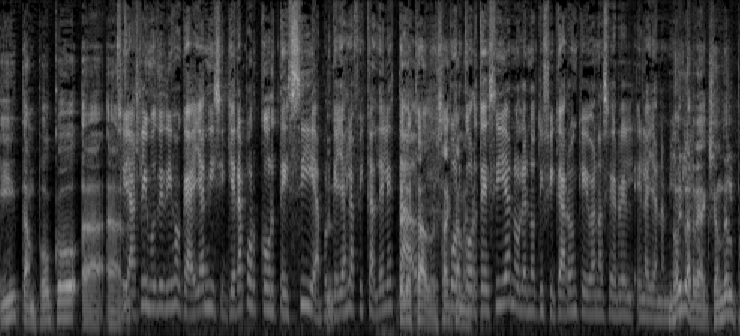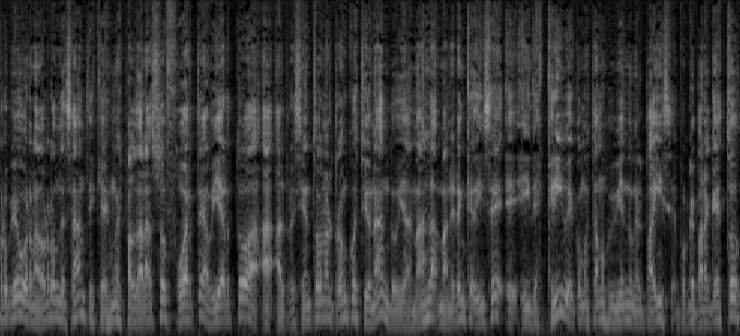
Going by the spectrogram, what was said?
y tampoco... Uh, sí, Ashley Moody dijo que a ella ni siquiera por cortesía, porque ella es la fiscal del Estado, del Estado exactamente. por cortesía no le notificaron que iban a hacer el, allanamiento. No, y la reacción del propio gobernador Ron DeSantis, que es un espaldarazo fuerte, abierto al presidente Donald Trump cuestionando, y además la manera en que dice eh, y describe cómo estamos viviendo en el país, porque para que esto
